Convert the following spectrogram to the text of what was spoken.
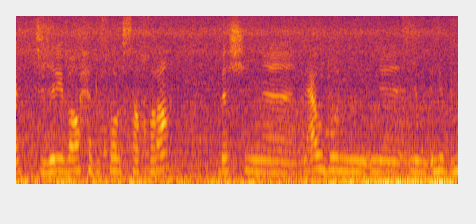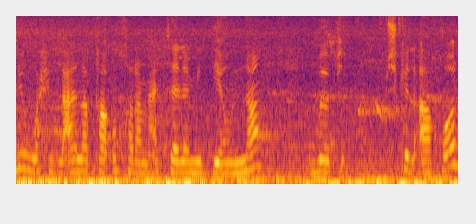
هذه التجربة واحد الفرصة أخرى باش نعاودوا نبنيو واحد العلاقة أخرى مع التلاميذ ديالنا بشكل آخر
